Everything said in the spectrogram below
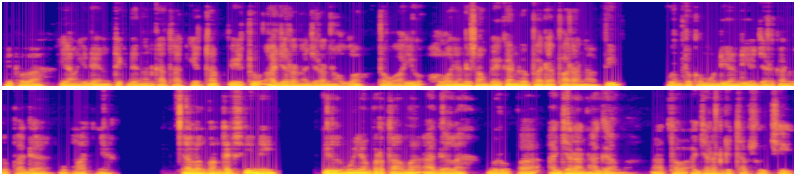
Itulah yang identik dengan kata kitab, yaitu ajaran-ajaran Allah atau wahyu Allah yang disampaikan kepada para nabi untuk kemudian diajarkan kepada umatnya. Dalam konteks ini, ilmu yang pertama adalah berupa ajaran agama atau ajaran kitab suci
